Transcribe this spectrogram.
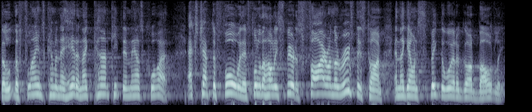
the, the flames come in their head and they can't keep their mouths quiet. Acts chapter 4 where they're full of the Holy Spirit. It's fire on the roof this time and they go and speak the word of God boldly.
